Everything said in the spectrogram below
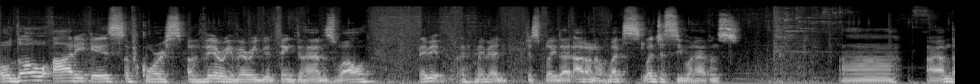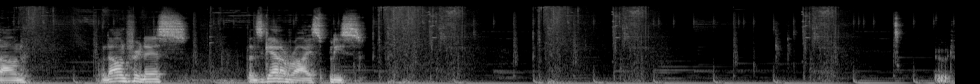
Although Ahri is, of course, a very, very good thing to have as well. Maybe maybe I just play that. I don't know. Let's let's just see what happens. Uh, I'm down. I'm down for this. Let's get a Ryze, please. Dude.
